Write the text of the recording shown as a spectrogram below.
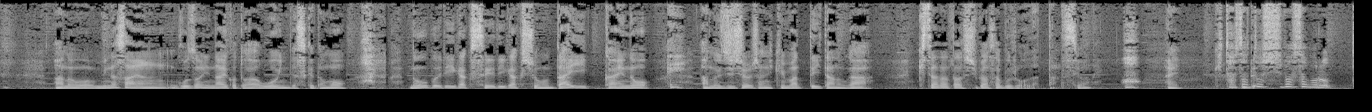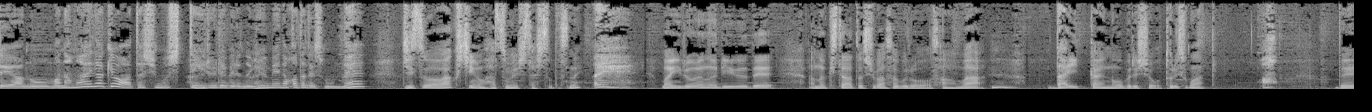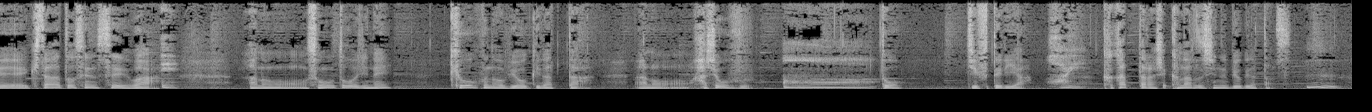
あの皆さんご存じないことが多いんですけども、はい、ノーベル医学生理学賞の第1回のあの受賞者に決まっていたのが北里柴三郎だったんですよね。あはい。北里柴三郎ってあの、まあ、名前だけは私も知っているレベルの有名な方ですもんね、はい。はい、実はワクチンを発明した人ですね。ええ。まあいろいろな理由であの北里柴三郎さんは、うん、第1回ノーベル賞を取り損なった。あ。で北里先生は、ええ、あのその当時ね恐怖の病気だったあの破傷風とジフテリア、はい、かかったら必ず死ぬ病気だったんです、うん、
